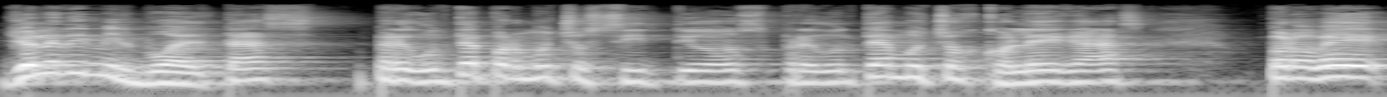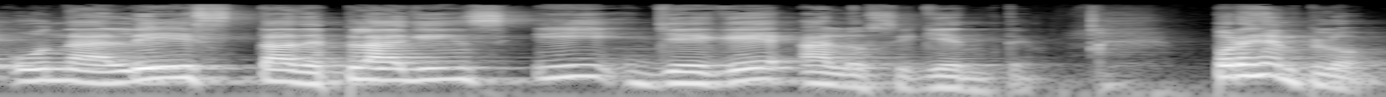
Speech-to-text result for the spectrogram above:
Yo le di mil vueltas, pregunté por muchos sitios, pregunté a muchos colegas, probé una lista de plugins y llegué a lo siguiente. Por ejemplo,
